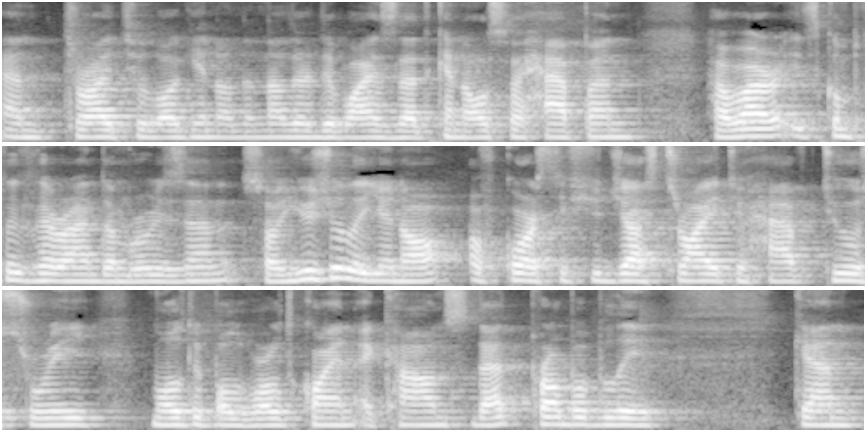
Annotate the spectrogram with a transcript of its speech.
and try to log in on another device that can also happen. However it's completely random reason. So usually you know of course if you just try to have two three multiple worldcoin accounts that probably can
